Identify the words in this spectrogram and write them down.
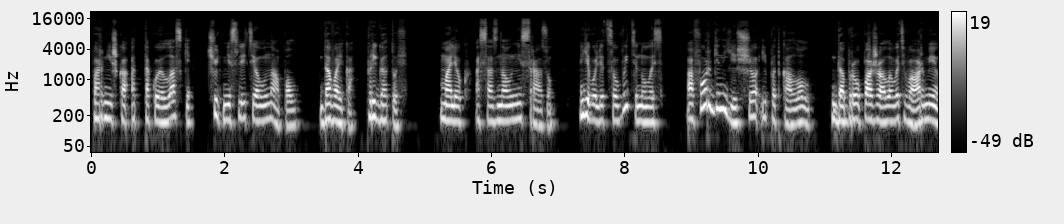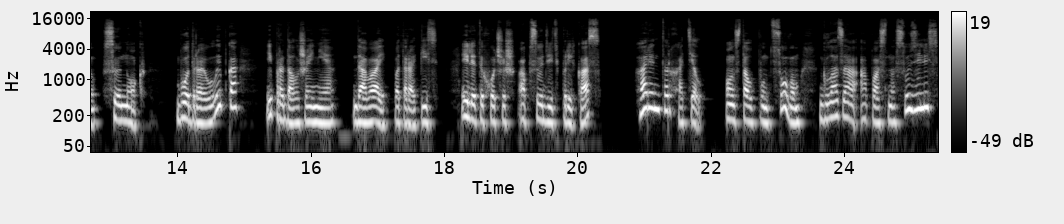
Парнишка от такой ласки чуть не слетел на пол. «Давай-ка, приготовь!» Малек осознал не сразу. Его лицо вытянулось, а Форгин еще и подколол. «Добро пожаловать в армию, сынок!» Бодрая улыбка и продолжение. «Давай, поторопись. Или ты хочешь обсудить приказ?» Харинтер хотел, он стал пунцовым, глаза опасно сузились,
